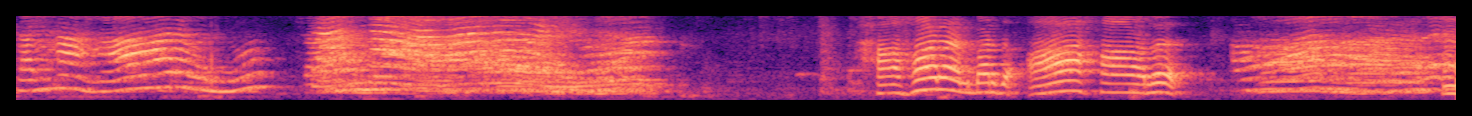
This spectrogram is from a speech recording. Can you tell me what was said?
ತಮ್ಮ ಆಹಾರವನ್ನು ತಮ್ಮ ಆಹಾರವನ್ನು ಆಹಾರ ಅನ್ಬಾರ್ದು. ಆಹಾರ. ಹ್ಞೂ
